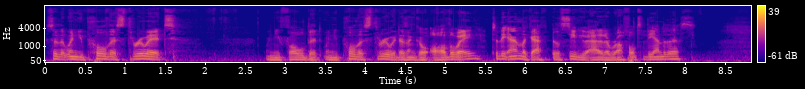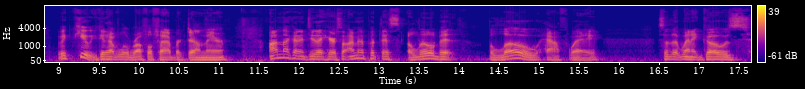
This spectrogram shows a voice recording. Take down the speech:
So that when you pull this through it, when you fold it, when you pull this through, it doesn't go all the way to the end. Like after, let's see if you added a ruffle to the end of this It'd be cute. You could have a little ruffle fabric down there. I'm not going to do that here, so I'm going to put this a little bit below halfway so that when it goes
